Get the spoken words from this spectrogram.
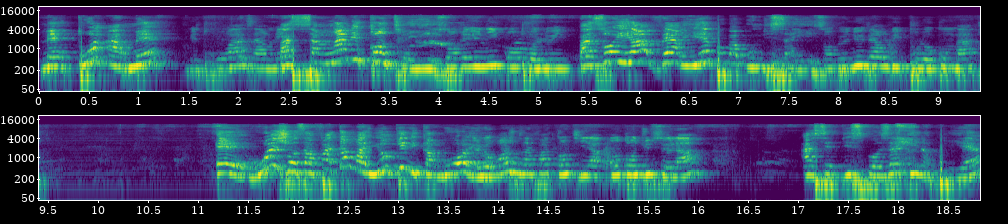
mais trois armées mais trois armées sont réunies contre lui. Ils sont venus vers lui pour le combattre. Et le roi Josaphat, quand il a entendu cela, prière.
